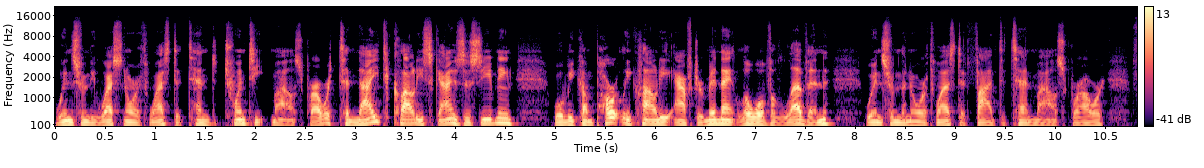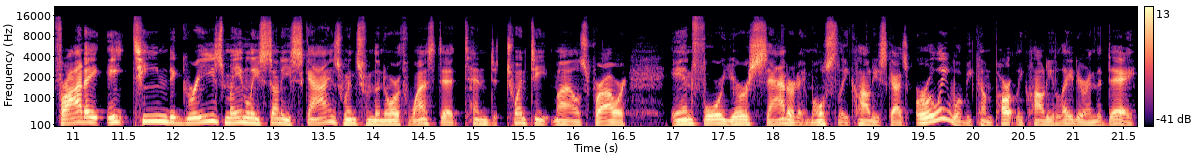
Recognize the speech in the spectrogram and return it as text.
Winds from the west northwest at 10 to 20 miles per hour. Tonight, cloudy skies this evening will become partly cloudy after midnight, low of 11. Winds from the northwest at 5 to 10 miles per hour. Friday, 18 degrees, mainly sunny skies. Winds from the northwest at 10 to 20 miles per hour. And for your Saturday, mostly cloudy skies early, will become partly cloudy later in the day.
